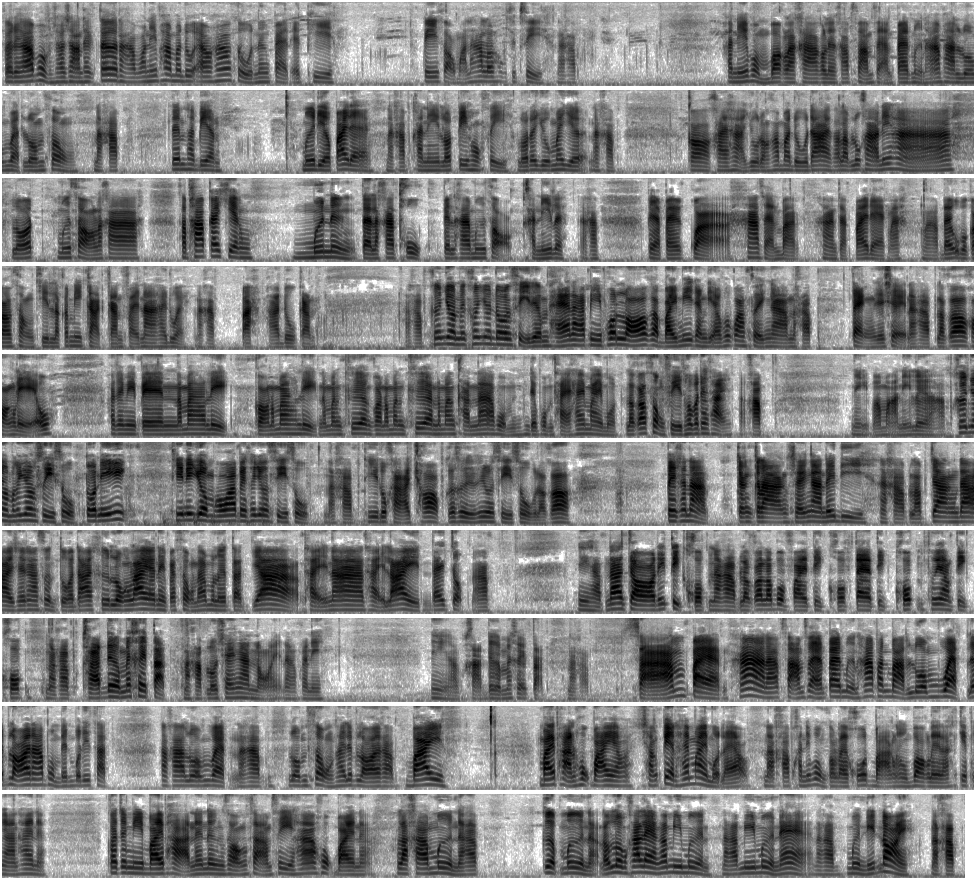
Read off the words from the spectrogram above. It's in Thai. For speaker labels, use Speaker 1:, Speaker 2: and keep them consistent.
Speaker 1: สวัสดีครับ ผมชาชางแท็กเตอร์นะครับ วันนี้พามาดู L5018SP ปี 2564 นะครับ คันนี้ผมบอกราคากันเลยครับ 385,000 รวมแวดรวมส่งนะครับ เล่มทะเบียน มือเดียวป้ายแดงนะครับ คันนี้รถปี 64 รถอายุไม่เยอะนะครับ ก็ใครหาอยู่ลองเข้ามาดูได้สำหรับลูกค้าที่หารถมือสองราคา สภาพใกล้เคียง มือหนึ่งแต่ราคาถูกเป็นราคามือสองคันนี้เลยนะครับประหยัดไปกว่า5 0 0แสนบาทห่างจากป้ายแดงนะนะครับได้อุปกรณ์ 2 ชิ้นแล้วก็มีการ์ดกันไฟหน้าให้ด้วยนะครับไปพาดูกันนะครับเครื่องยนต์เป็นเครื่องยนต์โดนสีเดิมแท้นะครับ มีพ่นล้อกับใบมีดอย่างเดียวเพื่อความสวยงามนะครับ แต่งเฉยๆนะครับ แล้วก็ของเหลวก็จะมีเป็นน้ำมันไฮอลิกกองน้ำมันไฮอลิกน้ำมันเครื่องกองน้ำมันเครื่องน้ำมันคันหน้าผมเดี๋ยวผมถ่ายให้ใหม่หมดแล้วก็ส่งฟรีทั่วประเทศไทยนะครับ นี่ประมาณนี้เลยนะครับ เครื่องยนต์เป็นเครื่องยนต์สี่สูบตัวนี้ที่นิยมเพราะว่าเป็นเครื่องยนต์สี่สูบนะครับ ที่ลูกค้าชอบก็คือเครื่องยนต์สี่สูบแล้วก็เป็นขนาดกลางๆใช้งานได้ดีนะครับ รับจ้างได้ใช้งานส่วนตัวได้คือลงไร่อเนกประสงค์ได้หมาเลยตัดหญ้าไถนาไถไร่ได้จบนะครับนี่ครับหน้าจอนี่ติดครบนะครับ แล้วก็ระบบไฟติดครบ แต่ติดครบ ทุกอย่างติดครบนะครับขาร์ดเดิมไม่เคยตัดนะครับรถใช้งานน้อยนะครับคันนี้ นี่ครับขาร์ดเดิมไม่เคยตัดนะครับ สามแปดห้านะครับสามแสนแปดหมื่นห้าพันบาท รวมแวดเรียบร้อยนะครับ ผมเป็นบริษัทราคารวมแวดนะครับ รวมส่งให้เรียบร้อยครับ ใบ ใบผ่านหกใบอะช่างเปลี่ยนให้ใหม่หมดแล้วนะครับ คันนี้ผมกำไรโคตรบางเลยผมบอกเลยนะ เก็บงานให้เนี่ย ก็จะมีใบผ่านในหนึ่งสองสามสี่ห้าหกใบนี่ยราคาหมื่นนะครับ เกือบหมื่นอะ แล้วรวมค่าแรงก็มีหมื่นนะครับ มีหมื่นแน่นะครับ หมื่นนิดหน่อยนะครับ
